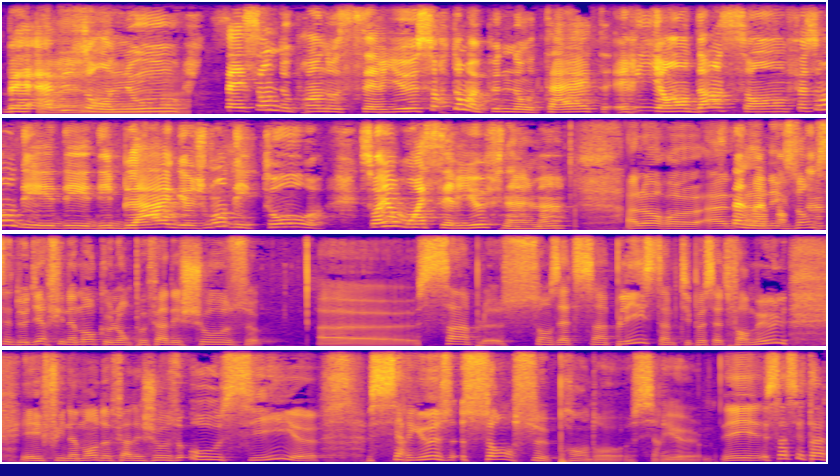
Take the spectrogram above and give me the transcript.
Ben, abusons-nous. Cessons de nous prendre au sérieux, sortons un peu de nos têtes, rions, dansons, faisons des, des, des blagues, jouons des tours, soyons moins sérieux finalement. Alors, euh, un, un exemple, c'est de dire finalement que l'on peut faire des choses euh, simple sans être simpliste, un petit peu cette formule, et finalement de faire des choses aussi euh, sérieuses sans se prendre au sérieux. Et ça, c'est un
